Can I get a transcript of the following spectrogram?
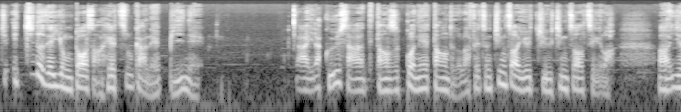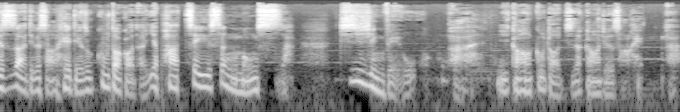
就一记头侪涌到上海租界来避难。啊，伊拉管啥？当时国难当头了，反正今朝有酒今朝醉了。啊，一时啊，这个上海迭座孤岛高头一派醉生梦死啊，激情繁华啊。伊讲孤岛，其实讲的就是上海啊。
